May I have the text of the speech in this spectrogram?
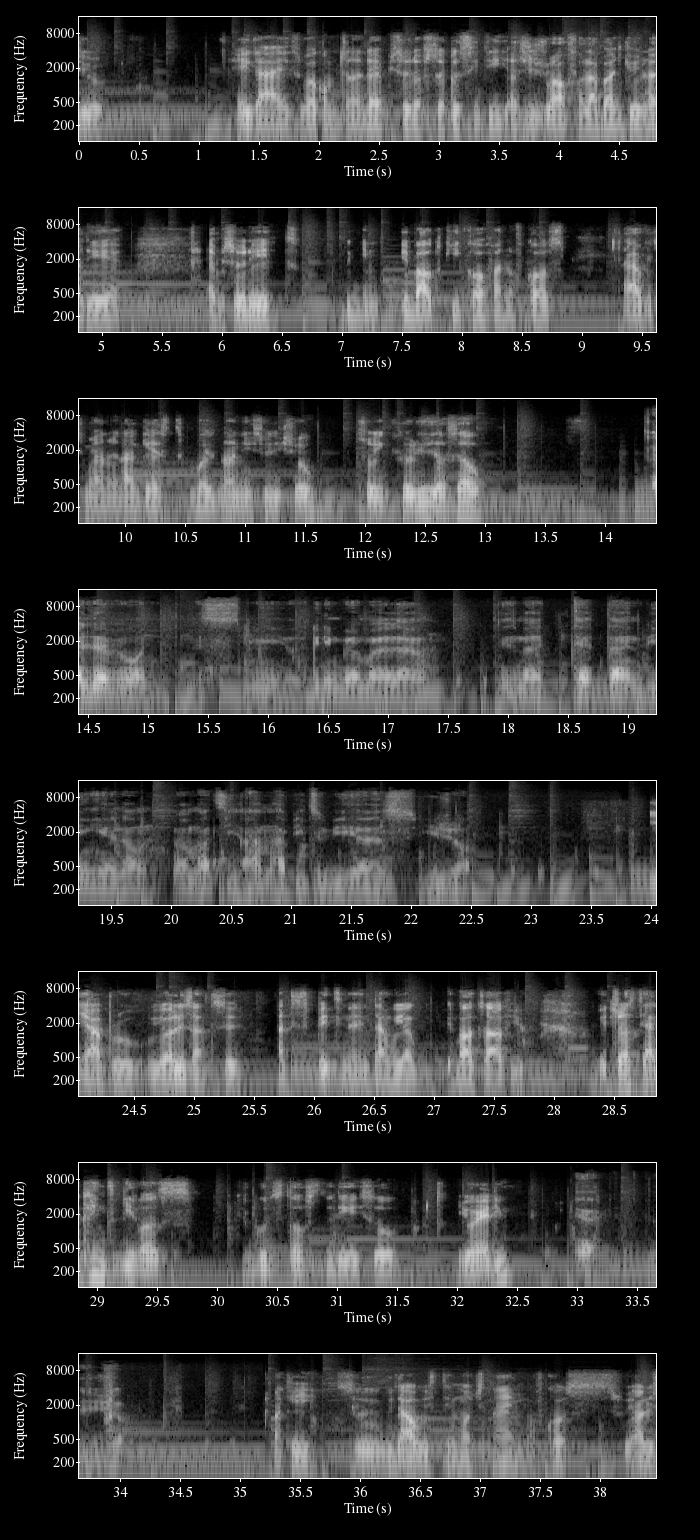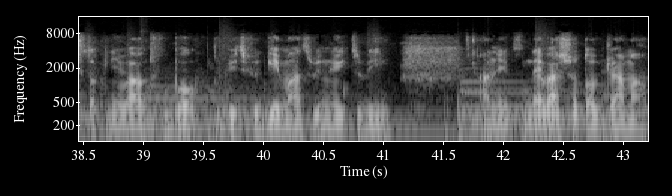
zero. Hey guys, welcome to another episode of Soccer City. As usual, for Labanjo here. Episode 8 begin about to kick off, and of course, I have with me another guest, but it's not new to the show. So introduce yourself. Hello everyone, it's me Ogedengbe Omorolayo. This is my third time being here now. I'm happy I'm happy to be here as usual. Yeah, bro. We always anticipate anticipating anytime we are about to have you. We trust you are going to give us good stuff today. So, you ready? Yeah, as usual. Okay, so without wasting much time, of course, we're always talking about football, the beautiful game as we know it to be, and it's never short of drama.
